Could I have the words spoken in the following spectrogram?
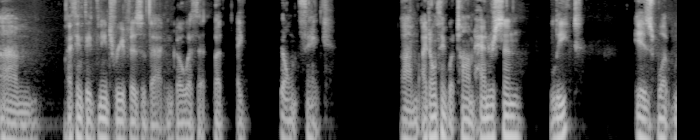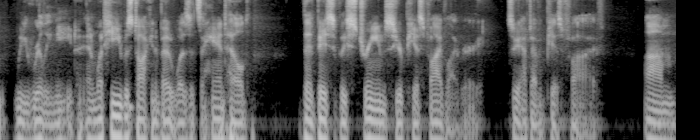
Um, I think they need to revisit that and go with it. But I don't think, um, I don't think what Tom Henderson leaked is what we really need. And what he was talking about was it's a handheld that basically streams your PS5 library so you have to have a PS5. Um,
